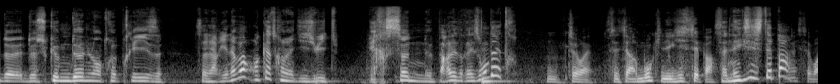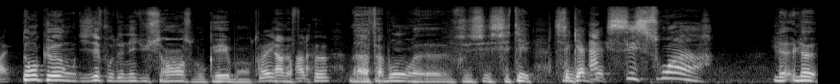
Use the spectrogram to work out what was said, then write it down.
de, de ce que me donne l'entreprise, ça n'a rien à voir. En 98, personne ne parlait de raison d'être. Hmm, c'est vrai. C'était un mot qui n'existait pas. Ça n'existait pas. c'est vrai. Donc euh, on disait faut donner du sens. Ok, bon, très bien, un peu. Enfin bon, euh, c'était accessoire. Le,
